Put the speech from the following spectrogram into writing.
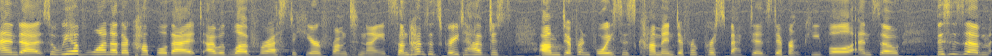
And uh, so we have one other couple that I would love for us to hear from tonight. Sometimes it's great to have just um, different voices come in, different perspectives, different people. And so this is um,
